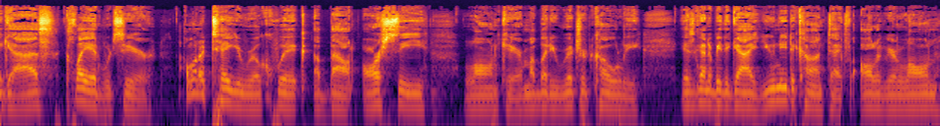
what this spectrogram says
guys, Clay Edwards here. I want to tell you real quick about RC Lawn Care. My buddy Richard Coley is going to be the guy you need to contact for all of your lawn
